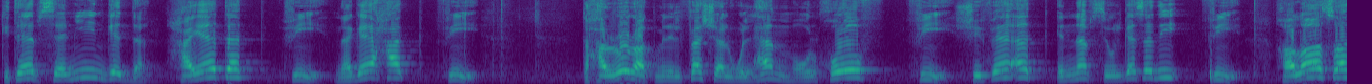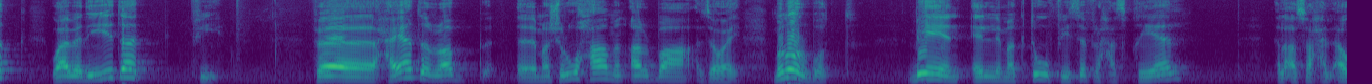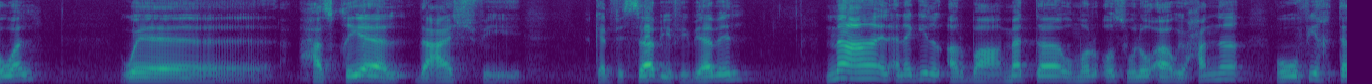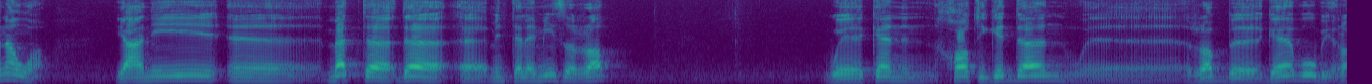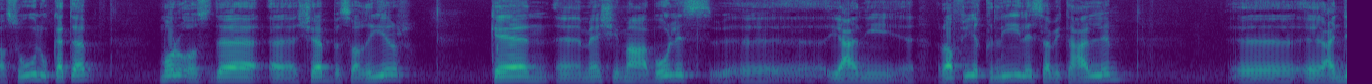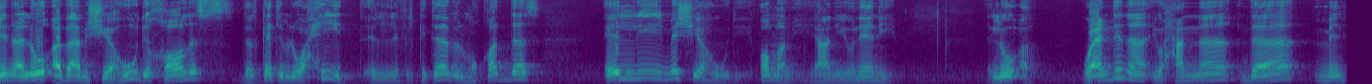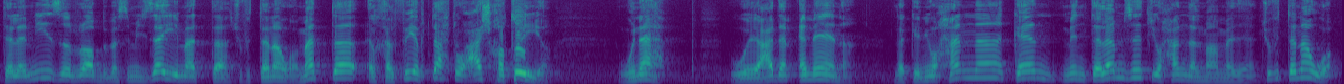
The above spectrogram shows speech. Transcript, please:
كتاب ثمين جدا. حياتك فيه نجاحك فيه تحررك من الفشل والهم والخوف فيه شفائك النفسي والجسدي فيه خلاصك وأبديتك فيه. فحياة الرب آه، مشروحة من أربع زوايا. بنربط بين اللي مكتوب في سفر حسقيال الأصح الأول وحسقيال ده عاش في كان في السبي في بابل مع الأناجيل الأربعة متى ومرقس ولوقا ويوحنا وفي تنوع. يعني آه، متى ده آه، من تلاميذ الرب وكان خاطي جدا والرب جابه برسول وكتب مرقس ده آه، شاب صغير كان آه، ماشي مع بولس آه، يعني رفيق ليه لسه بيتعلم. عندنا لوقا بقى مش يهودي خالص ده الكاتب الوحيد اللي في الكتاب المقدس اللي مش يهودي أممي يعني يوناني. لوقا. وعندنا يوحنا ده من تلاميذ الرب بس مش زي متى. شوف التنوع. متى الخلفية بتاعته عاش خطية ونهب وعدم أمانة. لكن يوحنا كان من تلامذة يوحنا المعمدان. شوف التنوع.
